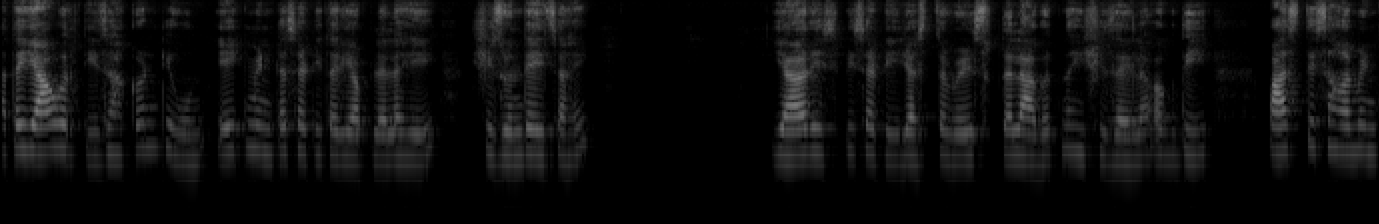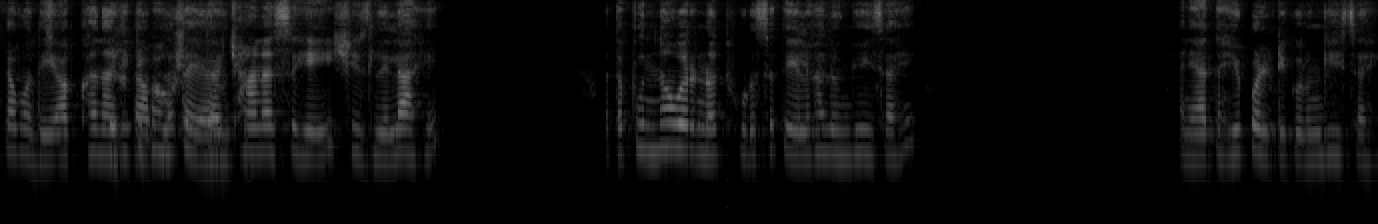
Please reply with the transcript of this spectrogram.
आता यावरती झाकण ठेवून एक मिनटासाठी तरी आपल्याला हे शिजून द्यायचं आहे. या रेसिपीसाठी जास्त वेळसुद्धा लागत नाही शिजायला. अगदी पाच ते सहा मिनटामध्ये अख्खा नाश्ता आपला तयार छान असं हे शिजलेलं आहे. आता पुन्हा वरनं थोडंसं तेल घालून घ्यायचं आहे. आणि आता हे पलटी करून घ्यायचं आहे.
